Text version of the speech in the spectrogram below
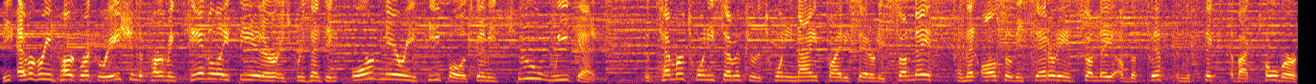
The Evergreen Park Recreation Department Candlelight Theater is presenting Ordinary People. It's going to be two weekends. September 27th through the 29th, Friday, Saturday, Sunday, and then also the Saturday and Sunday of the 5th and the 6th of October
